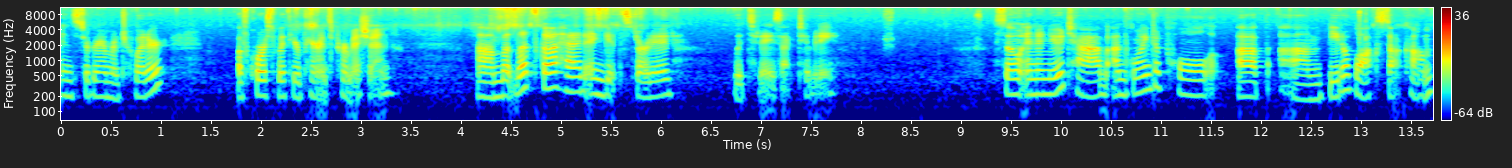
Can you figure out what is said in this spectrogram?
Instagram, or Twitter, of course, with your parents' permission. Um, but let's go ahead and get started with today's activity. So in a new tab, I'm going to pull up um, beetleblocks.com.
